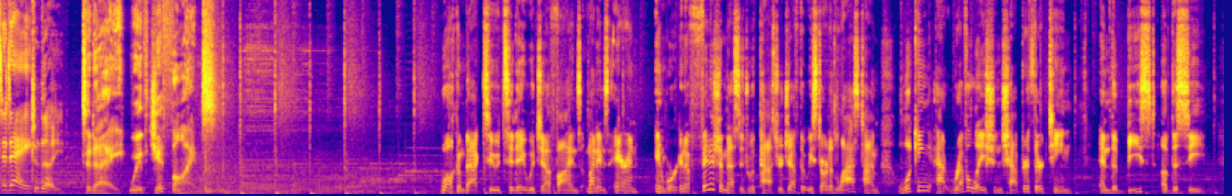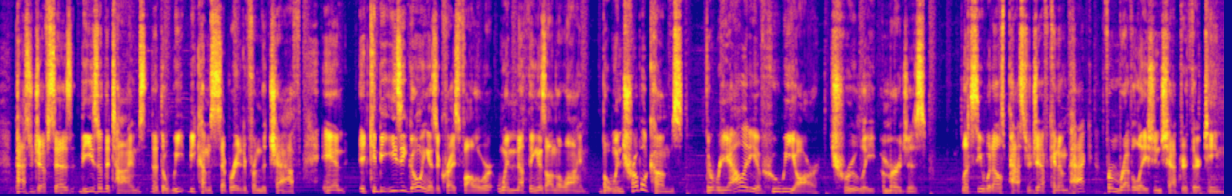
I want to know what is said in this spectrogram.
Today. Today. Today. Today with Jeff Vines. Welcome back to Today with Jeff Vines. My name's Aaron, and we're going to finish a message with Pastor Jeff that we started last time, looking at Revelation chapter 13 and the beast of the sea. Pastor Jeff says these are the times that the wheat becomes separated from the chaff, and it can be easy going as a Christ follower when nothing is on the line. But when trouble comes, the reality of who we are truly emerges. Let's see what else Pastor Jeff can unpack from Revelation chapter 13.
